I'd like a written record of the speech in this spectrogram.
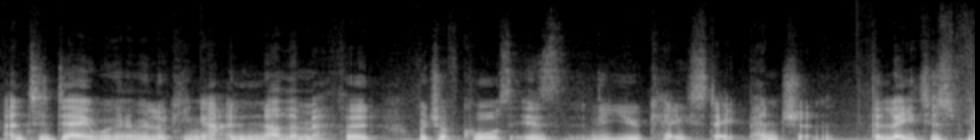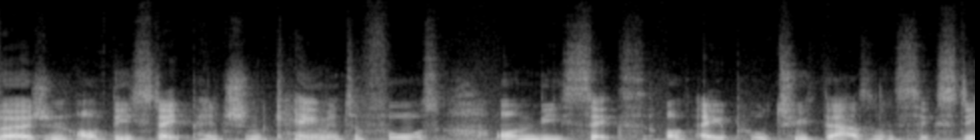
and today we're going to be looking at another method which of course is the UK state pension. The latest version of the state pension came into force on the 6th of April 2016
